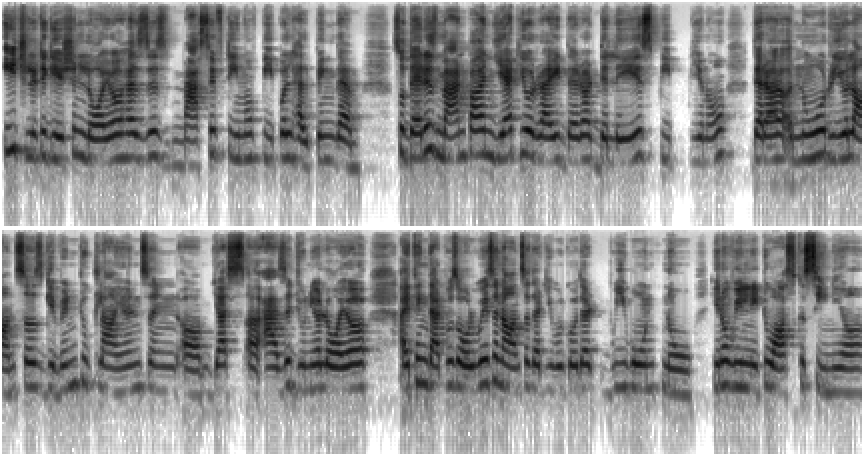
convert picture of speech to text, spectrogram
each litigation lawyer has this massive team of people helping them. So there is manpower and yet you're right there are delays people you know there are no real answers given to clients and um, yes uh, as a junior lawyer i think that was always an answer that you would go that we won't know. You know we'll need to ask a senior.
